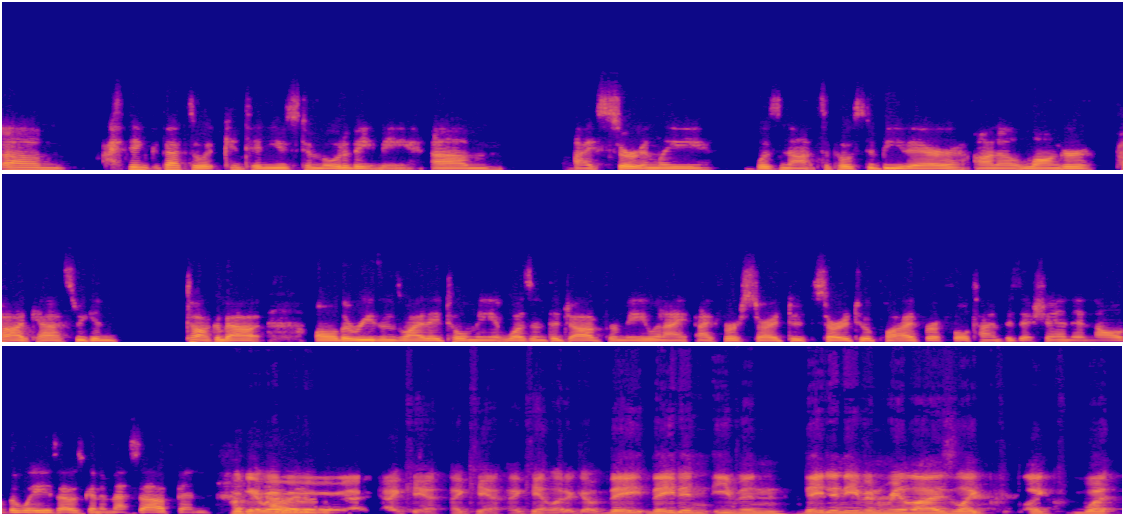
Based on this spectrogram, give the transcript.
Um i think that's what continues to motivate me. Um i certainly was not supposed to be there on a longer podcast. We can talk about all the reasons why they told me it wasn't the job for me when I, I first started to started to apply for a full time position and all the ways I was going to mess up and okay wait, wait, wait, wait, I can't I can't I can't let it go. They they didn't even they didn't even realize like like what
